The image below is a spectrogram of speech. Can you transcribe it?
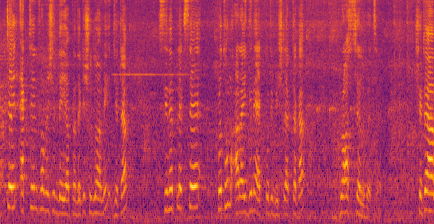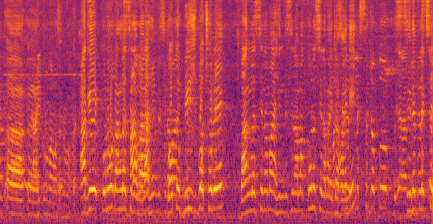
একটা একটা ইনফরমেশন দেই আপনাদেরকে শুধু আমি যেটা সিনেপ্লেক্সে প্রথম আড়াই দিনে এক কোটি বিশ লাখ টাকা গ্রস সেল হয়েছে। সেটা আগে কোনো বাংলা সিনেমা না। গত বিশ বছরে বাংলা সিনেমা হিন্দি সিনেমা কোনো সিনেমা এটা মানে হয়নি। সিনেপ্লেক্সে।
